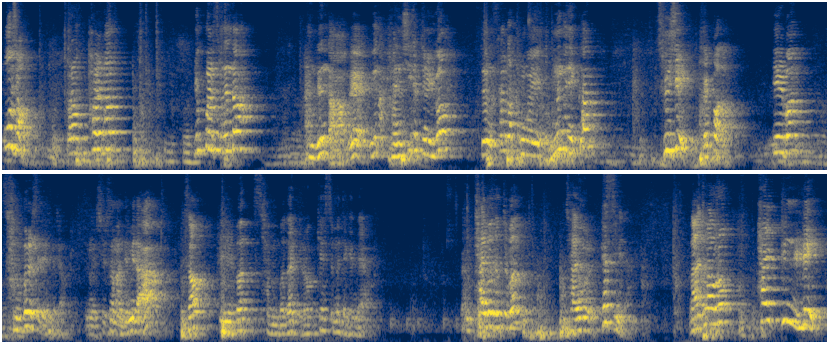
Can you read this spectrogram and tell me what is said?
5죠. 그럼 8번, 6번을 쓰면 된다? 안 된다. 왜? 이건 한시 접점이고, 또는 삼각형모양이 없는 거니까, 순식 몇 번? 1번, 3번을 써야 되는 거죠. 이건 실수하면 안 됩니다. 그래서 1번, 3번을 이렇게 쓰면 되겠네요. 그럼 8번 접점은 사용을 했습니다. 마지막으로 8핀 릴레이.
